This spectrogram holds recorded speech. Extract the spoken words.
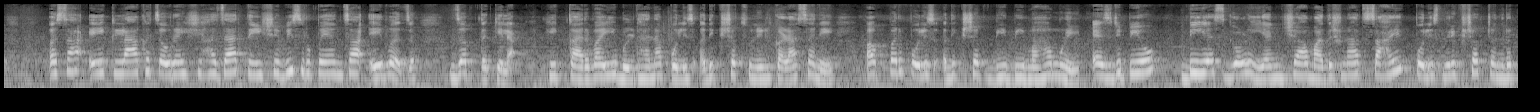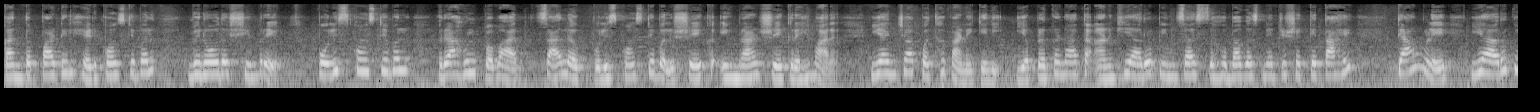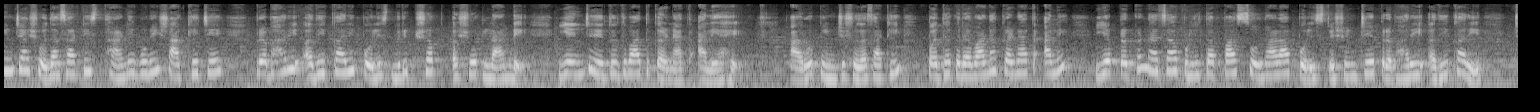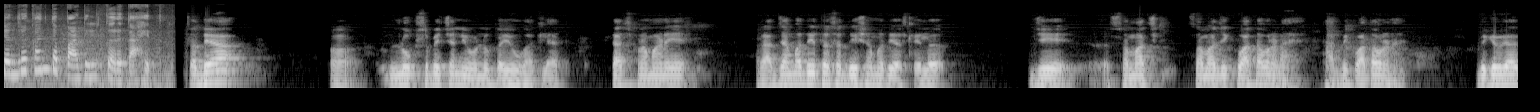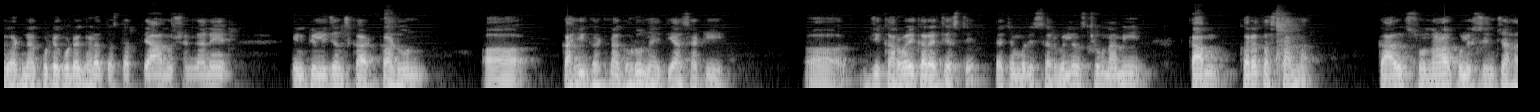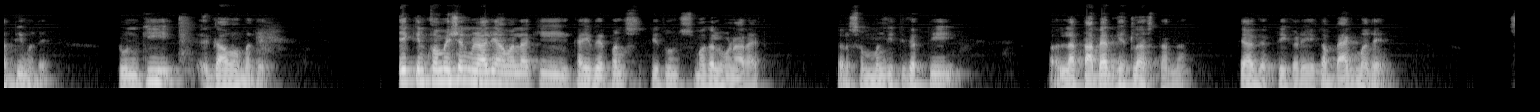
असा एक लाख चौऱ्याऐंशी हजार तीनशे वीस रुपयांचा एवज जप्त केला. ही कारवाई बुलढाणा पोलीस अधीक्षक सुनील कडासने अप्पर पोलीस अधीक्षक B B Mahamule S D P O D S Gawali यांच्या मार्गदर्शनात सहाय्यक पोलीस निरीक्षक Chandrakant Patil head constable Vinod Shimbare police constable Rahul Pawar चालक पोलीस कॉन्स्टेबल शेख इम्रान शेख रेहमान यांच्या पथकाने केली. या प्रकरणात आणखी आरोपींचा सहभाग असण्याची शक्यता आहे. त्यामुळे या आरोपींच्या शोधासाठी स्थानिक गुन्हे शाखेचे प्रभारी अधिकारी पोलीस निरीक्षक अशोक लांडे यांच्या नेतृत्वात करण्यात आले आहे. आरोपींच्या शोधासाठी पथक रवाना करण्यात आले. या प्रकरणाचा पुढील तपास सोनाळा पोलीस स्टेशनचे प्रभारी अधिकारी चंद्रकांत पाटील करत आहेत. सध्या लोकसभेच्या निवडणुका येऊ घातल्यात. त्याचप्रमाणे राज्यामध्ये तसं देशामध्ये असलेलं जे समाज सामाजिक वातावरण आहे धार्मिक वातावरण आहे. वेगवेगळ्या घटना कुठे कुठे घडत असतात त्या अनुषंगाने इंटेलिजन्स का काढून काही घटना घडू नयेत यासाठी जी कारवाई करायची असते त्याच्यामध्ये सर्वेलन्स ठेवून आम्ही काम करत असताना काल सोनाळा पोलीस स्टेशनच्या हद्दीमध्ये टुनकी गावामध्ये एक इन्फॉर्मेशन मिळाली आम्हाला की काही वेपन्स तिथून स्मगल होणार आहेत. तर संबंधित व्यक्ती ला ताब्यात घेतलं असताना त्या व्यक्तीकडे एका बॅगमध्ये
